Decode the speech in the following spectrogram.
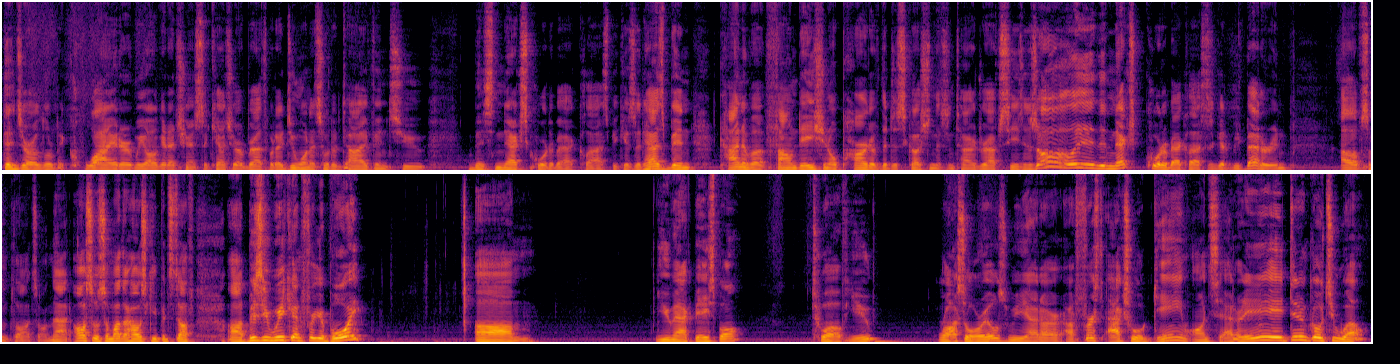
things are a little bit quieter. And we all get a chance to catch our breath. But I do want to sort of dive into this next quarterback class because it has been kind of a foundational part of the discussion this entire draft season is oh the next quarterback class is going to be better and I'll have some thoughts on that. Also, some other housekeeping stuff. Uh, busy weekend for your boy. Um, UMAC baseball, 12U. Ross Orioles. We had our, our first actual game on Saturday. It didn't go too well.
